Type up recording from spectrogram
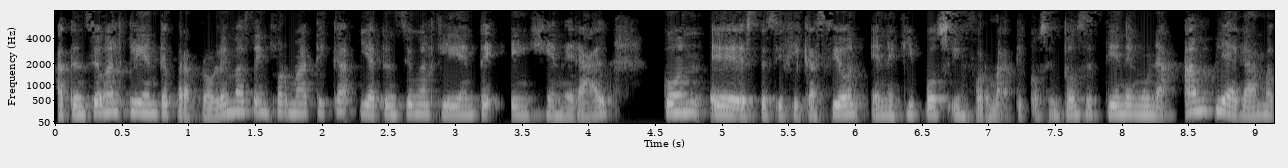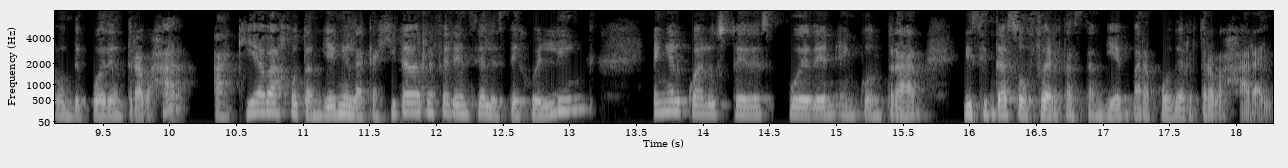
atención al cliente para problemas de informática y atención al cliente en general con eh, especificación en equipos informáticos. Entonces tienen una amplia gama donde pueden trabajar. Aquí abajo también en la cajita de referencia les dejo el link en el cual ustedes pueden encontrar distintas ofertas también para poder trabajar ahí.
